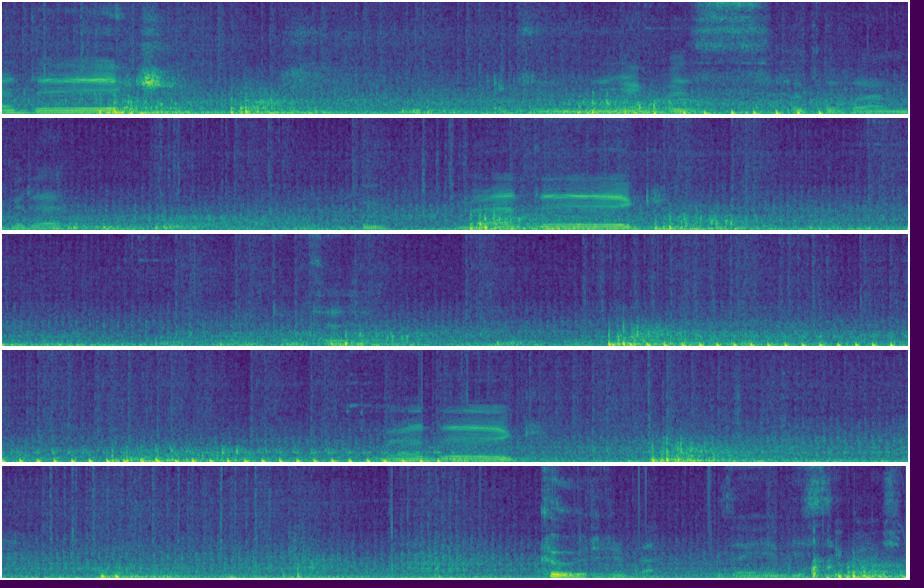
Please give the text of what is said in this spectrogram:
Medyk! Tak jakby zhakowałem grę. Medyk! Pancerze. Medyk! Kurwa, zajebisty gość.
